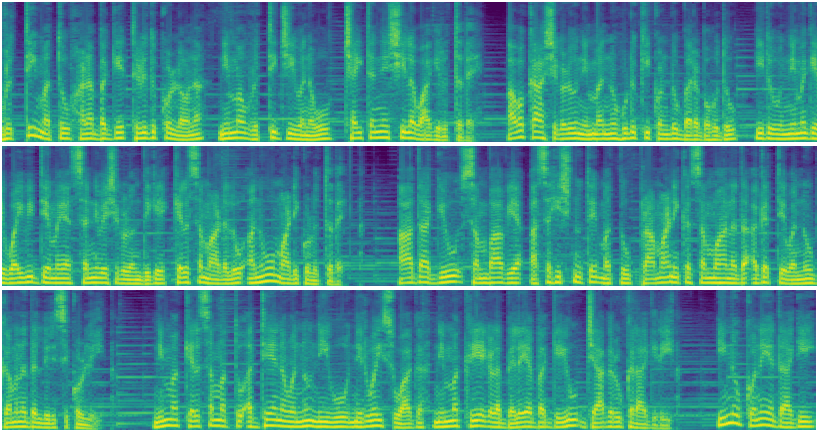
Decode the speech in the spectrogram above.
ವೃತ್ತಿ ಮತ್ತು ಹಣ ಬಗ್ಗೆ ತಿಳಿದುಕೊಳ್ಳೋಣ, ನಿಮ್ಮ ವೃತ್ತಿ ಜೀವನವು ಚೈತನ್ಯಶೀಲವಾಗಿರುತ್ತದೆ. ಅವಕಾಶಗಳು ನಿಮ್ಮನ್ನು ಹುಡುಕಿಕೊಂಡು ಬರಬಹುದು, ಇದು ನಿಮಗೆ ವೈವಿಧ್ಯಮಯ ಸನ್ನಿವೇಶಗಳೊಂದಿಗೆ ಕೆಲಸ ಮಾಡಲು ಅನುವು ಮಾಡಿಕೊಡುತ್ತದೆ. ಆದಾಗ್ಯೂ ಸಂಭಾವ್ಯ ಅಸಹಿಷ್ಣುತೆ ಮತ್ತು ಪ್ರಾಮಾಣಿಕ ಸಂವಹನದ ಅಗತ್ಯವನ್ನು ಗಮನದಲ್ಲಿರಿಸಿಕೊಳ್ಳಿ. ನಿಮ್ಮ ಕೆಲಸ ಮತ್ತು ಅಧ್ಯಯನವನ್ನು ನೀವು ನಿರ್ವಹಿಸುವಾಗ ನಿಮ್ಮ ಕ್ರಿಯೆಗಳ ಬೆಲೆಯ ಬಗ್ಗೆಯೂ ಜಾಗರೂಕರಾಗಿರಿ. ಇನ್ನು ಕೊನೆಯದಾಗಿ,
